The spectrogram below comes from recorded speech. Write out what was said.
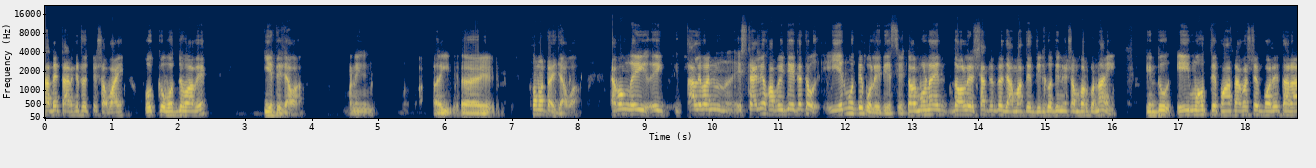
তাদের টার্গেট হচ্ছে সবাই ঐক্যবদ্ধভাবে ইয়েতে যাওয়া। মানে ক্ষমতায় যাওয়া। এবং এই এই তালেবান স্টাইলে হবে যে এটা তো এর মধ্যে বলে দিয়েছে চরমনায়ের দলের সাথে তো জামাতের দীর্ঘদিনের সম্পর্ক নাই। কিন্তু এই মুহূর্তে পাঁচ আগস্টের পরে তারা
